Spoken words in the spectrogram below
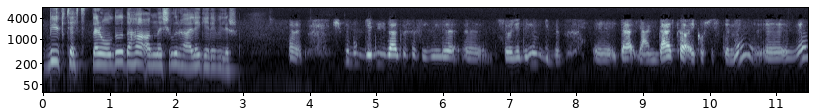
büyük tehditler olduğu daha anlaşılır hale gelebilir. Evet. Şimdi bu Gediz Deltası sizin de e, söylediğiniz gibi e, de, yani delta ekosistemi e, ve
